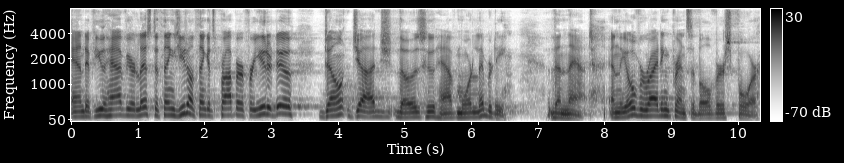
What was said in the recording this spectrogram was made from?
And if you have your list of things you don't think it's proper for you to do, don't judge those who have more liberty than that. And the overriding principle, verse 4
